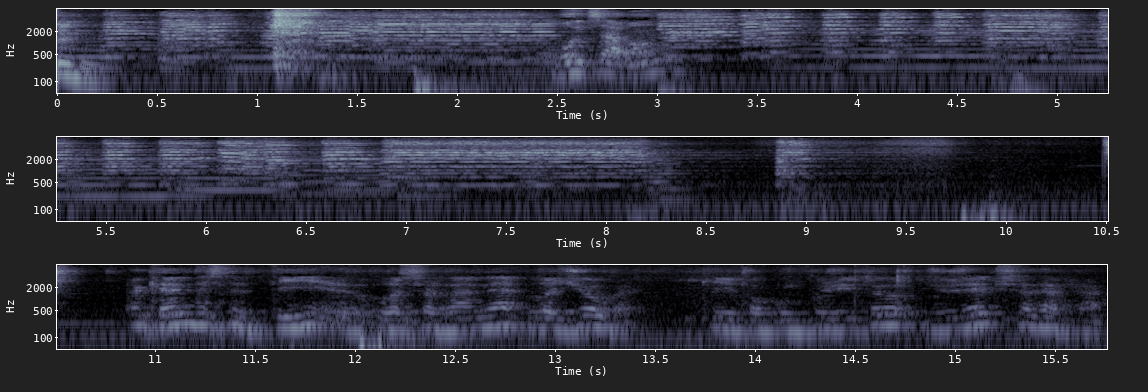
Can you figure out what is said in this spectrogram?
8 segons. Acabem de sentir la sardana La Jove, que és el compositor Josep Sadarrà.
